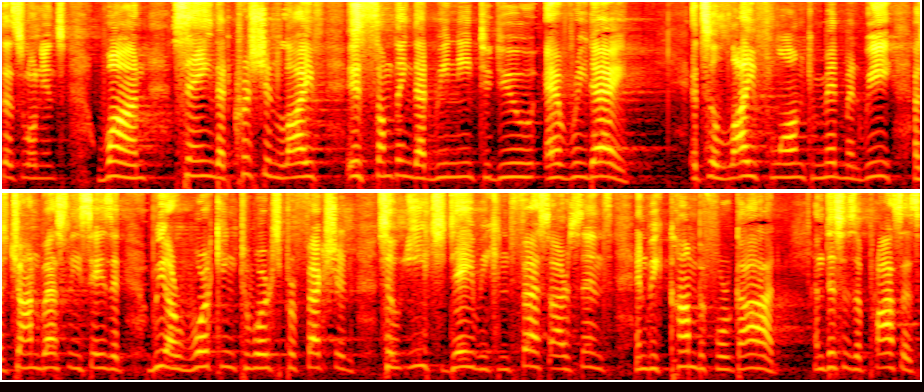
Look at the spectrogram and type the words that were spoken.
Thessalonians 1 saying that Christian life is something that we need to do every day. It's a lifelong commitment. We, as John Wesley says it, we are working towards perfection. So each day we confess our sins and we come before God. And this is a process,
